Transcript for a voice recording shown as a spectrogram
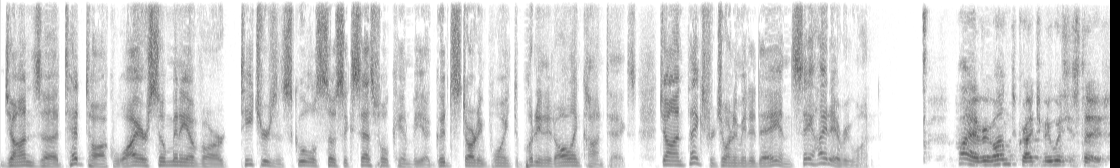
John's uh, TED Talk, Why Are So Many of Our Teachers and Schools So Successful, can be a good starting point to putting it all in context. John, thanks for joining me today and say hi to everyone. Hi, everyone. It's great to be with you, Steve.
